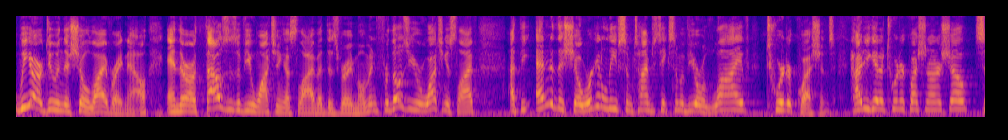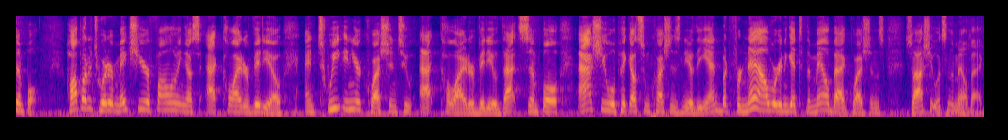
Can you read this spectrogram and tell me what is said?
we are doing this show live right now, and there are thousands of you watching us live at this very moment. For those of you who are watching us live, at the end of the show, we're going to leave some time to take some of your live Twitter questions. How do you get a Twitter question on our show? Simple. Hop onto Twitter, make sure you're following us at Collider Video, and tweet in your question to at Collider Video. That's simple. Ashley will pick out some questions near the end, but for now, we're going to get to the mailbag questions. So, Ashley, what's in the mailbag?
